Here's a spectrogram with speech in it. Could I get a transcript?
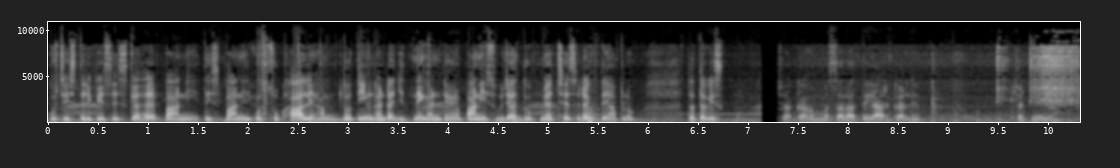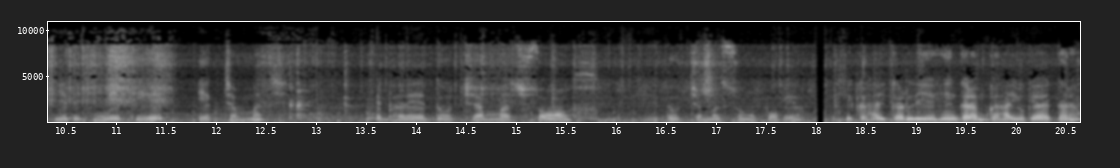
कुछ इस तरीके से इसका है पानी। तो इस पानी को सुखा ले हम। दो तीन घंटा जितने घंटे में पानी सूख जाए, धूप में अच्छे से रख दें आप लोग। तब तक इस का हम मसाला तैयार कर लें। चटनी में। ये देखिए, मेथी है एक चम्मच। भरे दो चम्मच सौंफ। दो चम्मच सौंफ हो गया। कढ़ाई कर लिए हैं। गरम कढ़ाई हो गया है। गरम।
